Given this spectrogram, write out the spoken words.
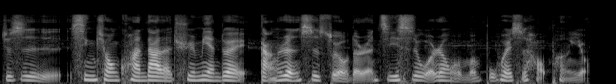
就是心胸宽大的去面对刚认识所有的人，即使我认为我们不会是好朋友。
